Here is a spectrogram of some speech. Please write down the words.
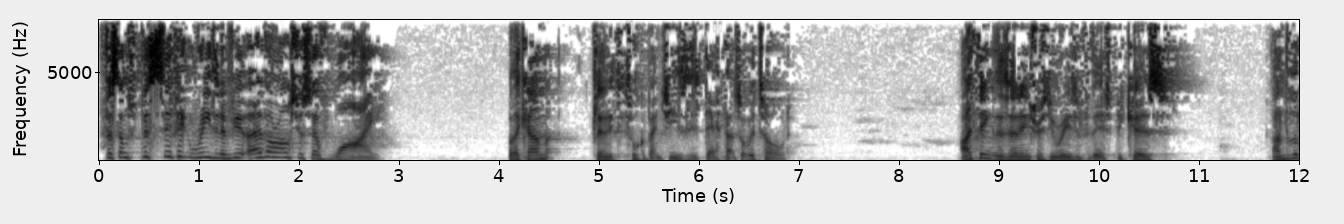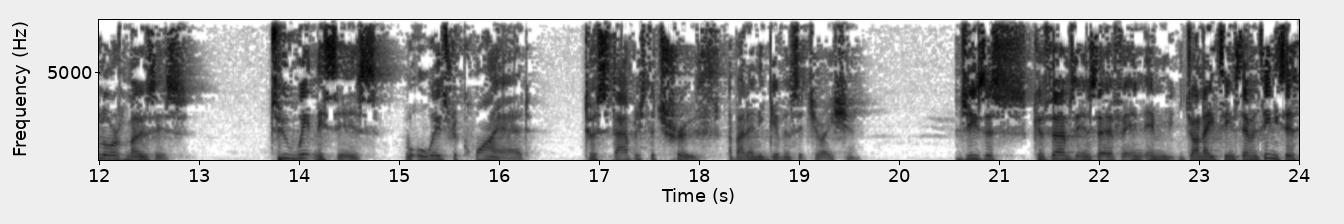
for some specific reason. Have you ever asked yourself why? Well, they come clearly to talk about Jesus' death. That's what we're told. I think there's an interesting reason for this because under the law of Moses, two witnesses were always required to establish the truth about any given situation. Jesus confirms it in, in, John 18, 17. He says,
